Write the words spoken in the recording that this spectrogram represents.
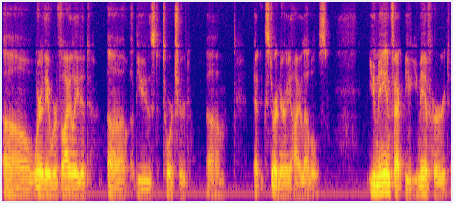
uh, where they were violated, uh, abused, tortured um, at extraordinarily high levels. You may, in fact, be you may have heard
